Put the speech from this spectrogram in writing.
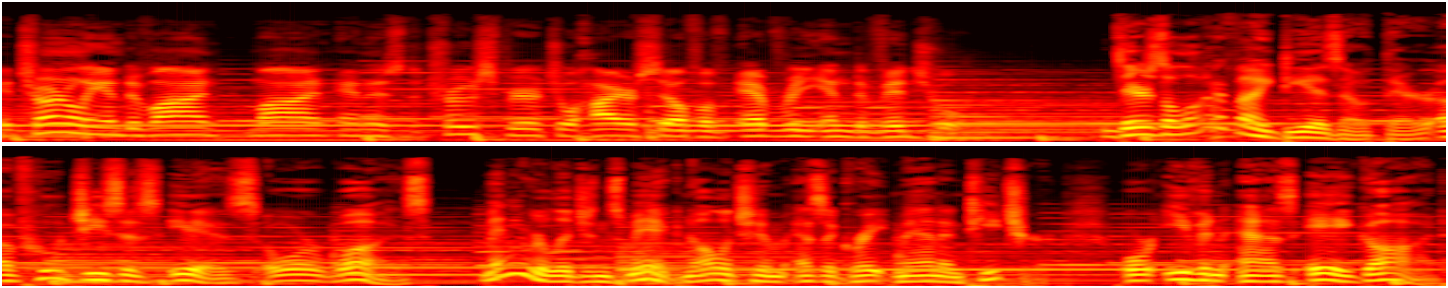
eternally in divine mind and is the true spiritual higher self of every individual. There's a lot of ideas out there of who Jesus is or was. Many religions may acknowledge him as a great man and teacher, or even as a God,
